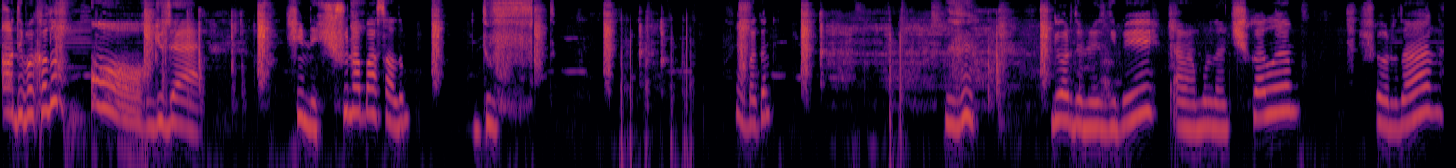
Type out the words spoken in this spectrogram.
Hadi bakalım. Oh güzel. Şimdi şuna basalım. Duf. Bakın. Gördüğünüz gibi hemen buradan çıkalım. Şuradan.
